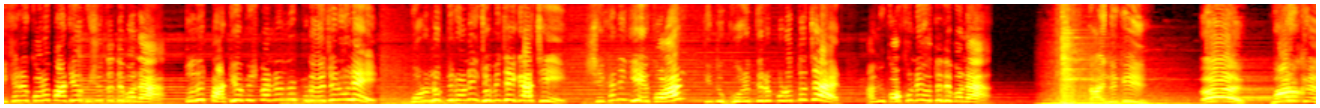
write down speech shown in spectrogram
এখানে কোনো পার্টি অফিস হতে দেবো না। তোদের পার্টি অফিস বানানোর প্রয়োজন হলে বড় লোকদের অনেক জমি জায়গা আছে। সেখানে গিয়ে কর কিন্তু গরিবদের উপর অত্যাচার আমি কখনোই হতে দেবো না। তাই নাকি? এই মারো খে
